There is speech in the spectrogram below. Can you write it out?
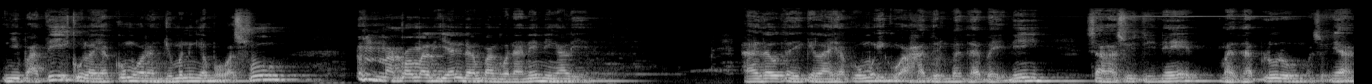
nyipati iku layakumu orang jumeneng ya apa wasfu. Makomal iyan dalam panggonane ningali. Hadza utai layakumu iku ahadul madhab ini salah ini madhab luru maksudnya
